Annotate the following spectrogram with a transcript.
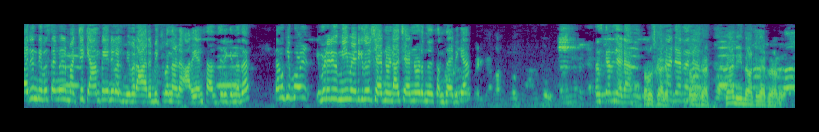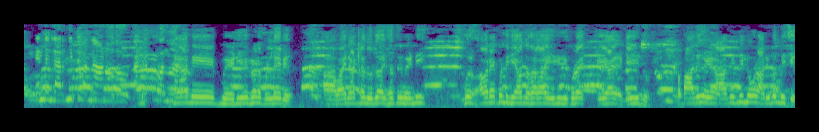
വരും ദിവസങ്ങളിൽ മറ്റ് ക്യാമ്പയിനുകളും ഇവർ ആരംഭിക്കുമെന്നാണ് അറിയാൻ സാധിച്ചിരിക്കുന്നത്. നമുക്കിപ്പോൾ ഇവിടെ ഒരു മീൻ മേടിക്കുന്ന ഒരു ചേട്ടനുണ്ട്. ആ ചേട്ടനോടൊന്ന് സംസാരിക്കാം. നമസ്കാരം ചേട്ടാ. നമസ്കാരം. നമസ്കാരം. ഞാൻ ഈ നാട്ടുകാരനാണ്. അറിഞ്ഞിട്ട് വന്നാണോ അതോ ഞാൻ ഈ മീഡിയയുടെ പിള്ളേര് വയനാട്ടിലെ ദുരിതാശ്വാസത്തിന് വേണ്ടി അവരെ കൊണ്ട് ചെയ്യാവുന്ന സഹായ രീതി കൂടെ ചെയ്യുന്നു. അപ്പൊ അത് അതിനോടനുബന്ധിച്ച്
